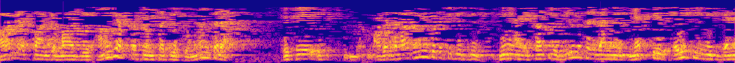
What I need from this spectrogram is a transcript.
ආර්ය අෂ්ටාංග මාර්ගයේ අංගයක් වශයෙන් සතිය තුනන් කරා. එසේ අවධානය කොට තිබෙද්දී මේ අය සතිය දිනු කරගන්නේ නැත්තේ ඇයි කියන එක ගැන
